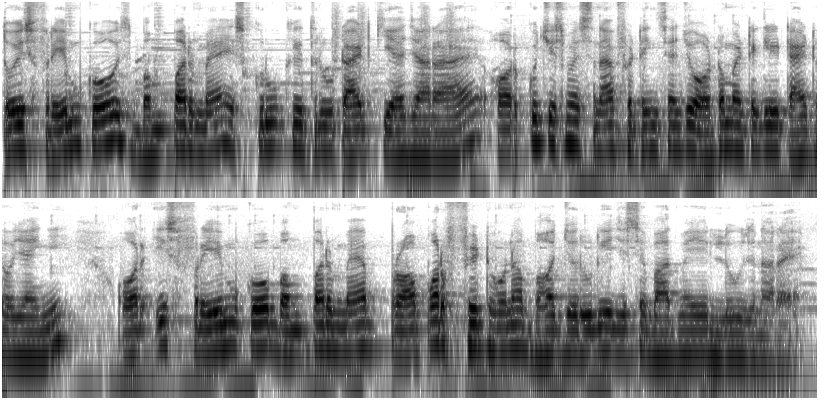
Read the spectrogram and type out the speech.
तो इस फ्रेम को, इस बम्पर में स्क्रू के थ्रू टाइट किया जा रहा है, और कुछ इसमें स्नैप फिटिंग्स हैं जो ऑटोमेटिकली टाइट हो जाएँगी, और इस फ्रेम को बम्पर में प्रॉपर फिट होना बहुत ज़रूरी है, जिससे बाद में ये लूज़ ना रहे।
